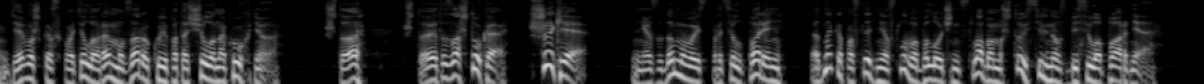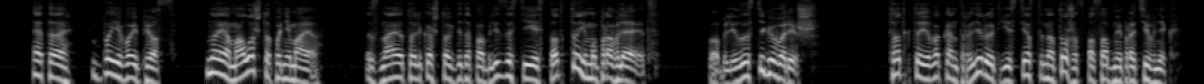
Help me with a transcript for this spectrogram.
Девушка схватила Рэму за руку и потащила на кухню. «Что? Что это за штука? Шики!» Не задумываясь, спросил парень, однако последнее слово было очень слабым, что сильно взбесило парня. Это боевой пес, но я мало что понимаю. Знаю только, что где-то поблизости есть тот, кто им управляет. Поблизости, говоришь? Тот, кто его контролирует, естественно, тоже способный противник.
